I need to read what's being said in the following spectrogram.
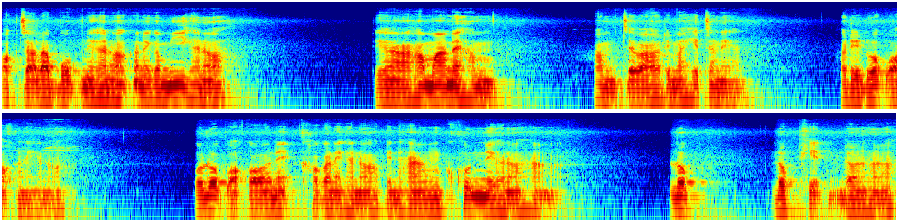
ออกจากระบบนี่ค่ะเนาะกันนี้ก็มีค่ะเนาะเดี๋ยวเข้ามาในคำคำจะว่าเขาจะมาเฮ็ดจังไดครับ เขาได้รวบออกนี่ค่ะเนาะพอรวบออกก็เนี่ยเขาก็ในค่ะเนาะเป็นทางคุณนี่ค่ะเนาะทางลบลบเพจดอนค่ะเนาะ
